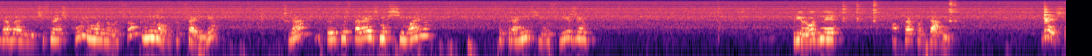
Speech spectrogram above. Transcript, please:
добавили чесночку, лимонного сока, немного подсолили. Да? То есть мы старались максимально сохранить его свежие, природные, вот так вот данные. Дальше.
